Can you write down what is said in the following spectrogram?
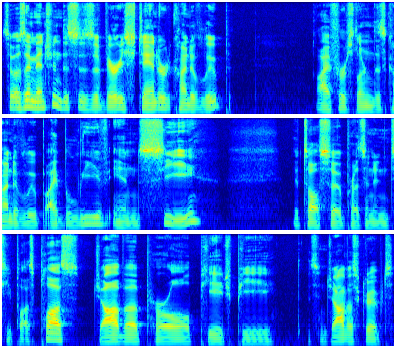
So as I mentioned, this is a very standard kind of loop. I first learned this kind of loop, I believe, in C. It's also present in C++, Java, Perl, PHP. It's in JavaScript.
